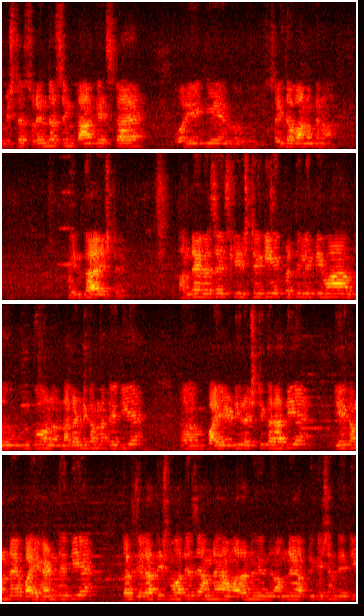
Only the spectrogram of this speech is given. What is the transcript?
मिस्टर सुरेंद्र सिंह टांग के इसका है, और एक ये सईदा बानो के नाम, इनका है स्टे। हमने वैसे इसकी स्टे की एक प्रतिलिपि वहाँ उनको नगर निगम में दे दी है बाई एडी रजिस्ट्री करा दी है, एक हमने बाई हैंड दे दी है। कल जिलाधीश महोदय से हमने हमारा हमने एप्लीकेशन दे दी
